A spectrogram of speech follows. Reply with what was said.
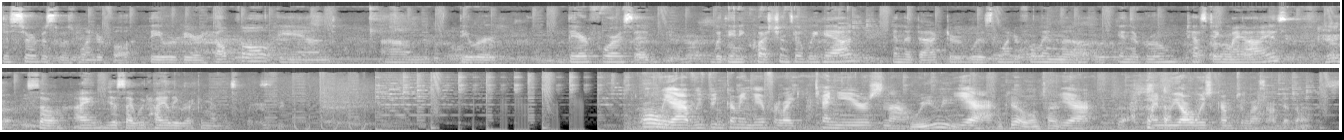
The service was wonderful. They were very helpful and um, they were there for us at, with any questions that we had. And the doctor was wonderful in the in the room testing my eyes. Okay. So I just I would highly recommend this place. Oh yeah, we've been coming here for like 10 years now. Really? Yeah. Okay, a long time. Yeah. and we always come to Las Algodones.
